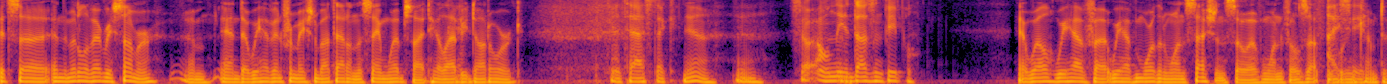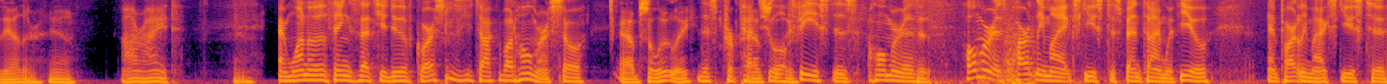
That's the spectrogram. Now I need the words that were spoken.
It's uh, in the middle of every summer, um, and uh, we have information about that on the same website, hillabbey.org. Fantastic. Yeah, yeah. So only a dozen people. Yeah, well, we have uh, we have more than one session, so if one fills up, we can come to the other. Yeah. All right. Yeah. And one of the things that you do, of course, is you talk about Homer. So absolutely, this perpetual absolutely. feast is Homer is Homer is partly my excuse to spend time with you and partly my excuse to,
